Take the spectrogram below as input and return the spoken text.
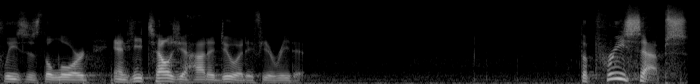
pleases the Lord, and He tells you how to do it if you read it. The precepts.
